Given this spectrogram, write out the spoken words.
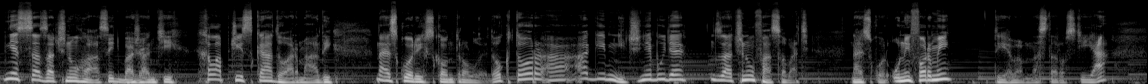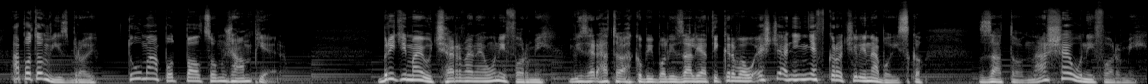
Dnes sa začnú hlásiť bažanti, chlapčiská do armády. Najskôr ich skontroluje doktor a ak im nič nebude, začnú fasovať. Najskôr uniformy, tie mám na starosti ja, a potom výzbroj. Tu má pod palcom Jean-Pierre. Briti majú červené uniformy. Vyzerá to, ako by boli zaliati krvou, ešte ani nevkročili na boisko. Za to naše uniformy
